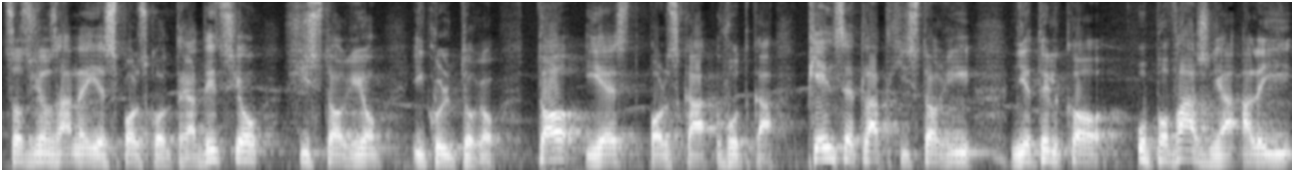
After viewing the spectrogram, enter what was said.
co związane jest z polską tradycją, historią i kulturą. To jest polska wódka. 500 lat historii nie tylko upoważnia, ale i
